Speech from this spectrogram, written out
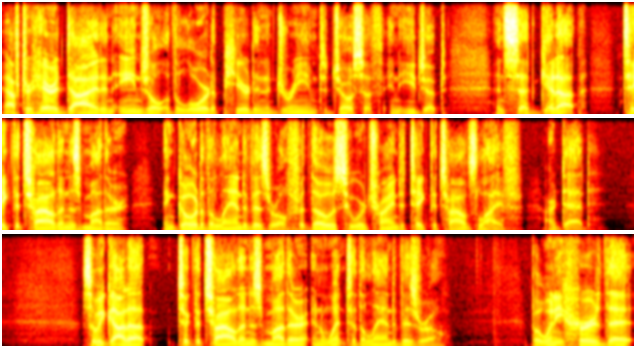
After Herod died, an angel of the Lord appeared in a dream to Joseph in Egypt and said, Get up, take the child and his mother, and go to the land of Israel, for those who were trying to take the child's life are dead. So he got up, took the child and his mother, and went to the land of Israel. But when he heard that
